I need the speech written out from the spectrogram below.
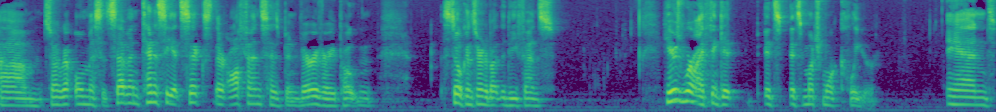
Um, so I've got Ole Miss at seven, Tennessee at six. Their offense has been very, very potent. Still concerned about the defense. Here's where I think it it's it's much more clear. And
